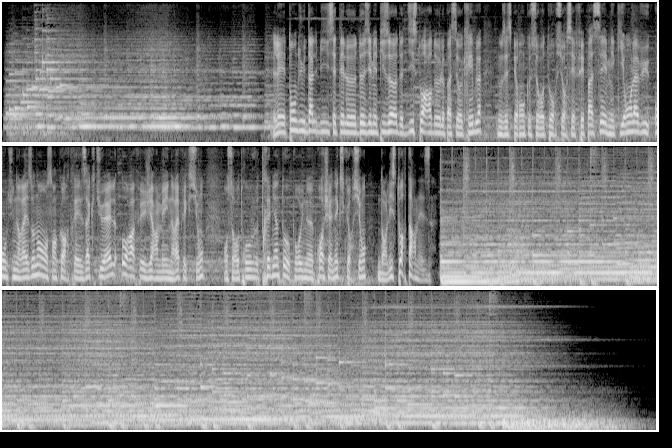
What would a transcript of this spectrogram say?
Les tondus d'Albi, c'était le deuxième épisode d'Histoire de le passé au crible. Nous espérons que ce retour sur ces faits passés, mais qui, on l'a vu, ont une résonance encore très actuelle, aura fait germer une réflexion. On se retrouve très bientôt pour une prochaine excursion dans l'histoire tarnaise.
